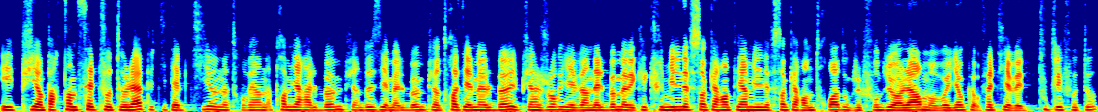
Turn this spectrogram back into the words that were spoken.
Et puis en partant de cette photo-là, petit à petit, on a trouvé un, premier album, puis un deuxième album, puis un troisième album. Et puis un jour, il y avait un album avec écrit 1941-1943. Donc j'ai fondu en larmes en voyant qu'en fait, il y avait toutes les photos.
